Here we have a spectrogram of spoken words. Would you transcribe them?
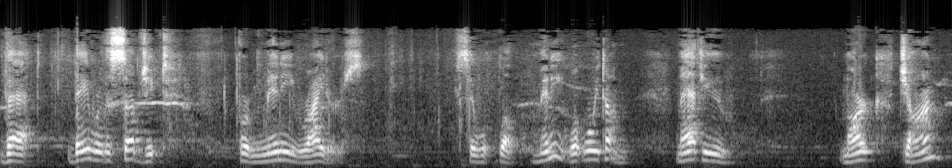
that they were the subject for many writers. You say, well, many? What were we talking? Matthew, Mark, John?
